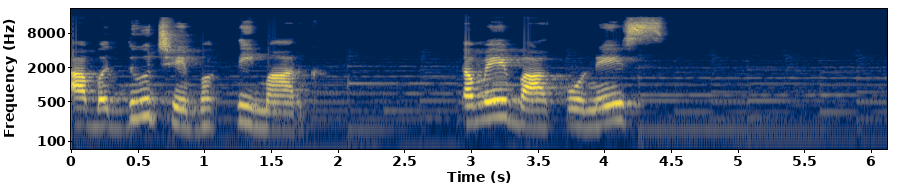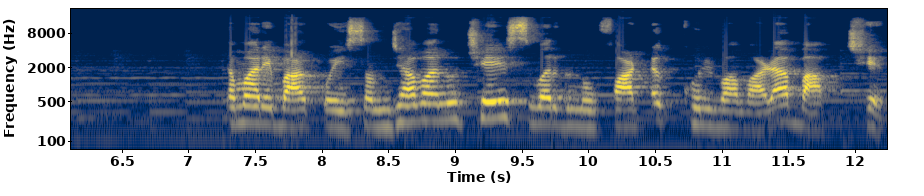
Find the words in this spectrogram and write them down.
આ બધું છે ભક્તિ માર્ગ. તમે બાળકોને તમારે બાળકોએ સમજાવવાનું છે, સ્વર્ગનું ફાટક ખોલવા વાળા બાપ છે.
